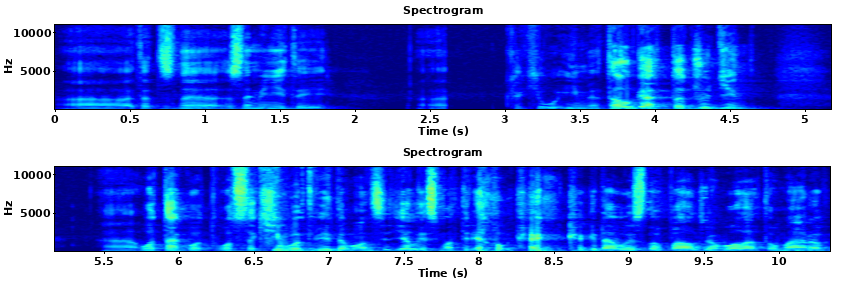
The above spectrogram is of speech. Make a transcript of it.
э, этот знаменитый, э, как его имя, Талгат Таджудин, вот так вот, вот с таким вот видом он сидел и смотрел, когда выступал Джамбола Тумаров.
